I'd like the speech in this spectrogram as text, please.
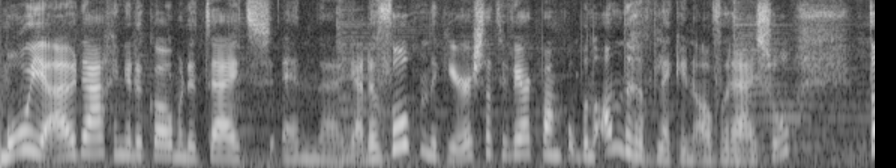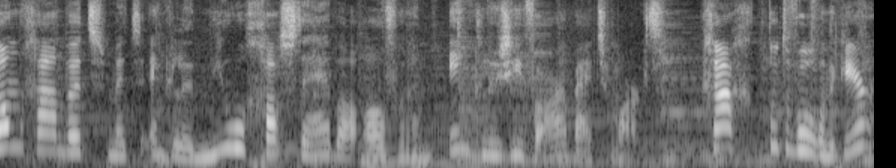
mooie uitdagingen de komende tijd. En uh, ja, de volgende keer staat de werkbank op een andere plek in Overijssel. Dan gaan we het met enkele nieuwe gasten hebben over een inclusieve arbeidsmarkt. Graag tot de volgende keer.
